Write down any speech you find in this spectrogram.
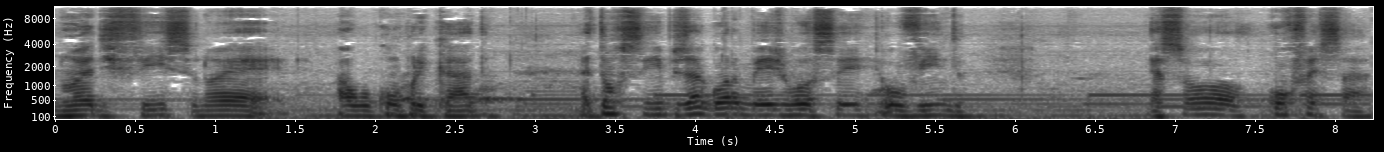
Não é difícil, não é algo complicado. É tão simples agora mesmo você ouvindo é só confessar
